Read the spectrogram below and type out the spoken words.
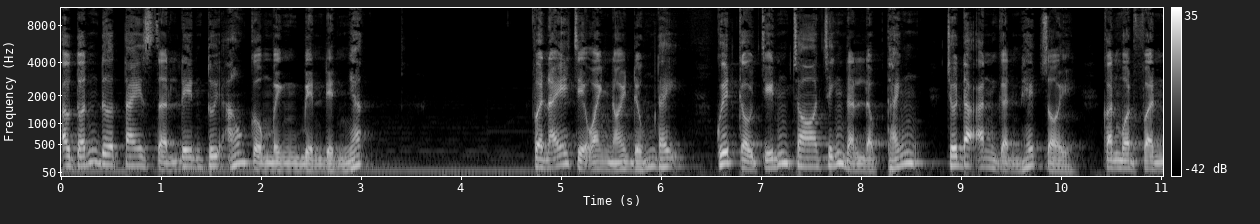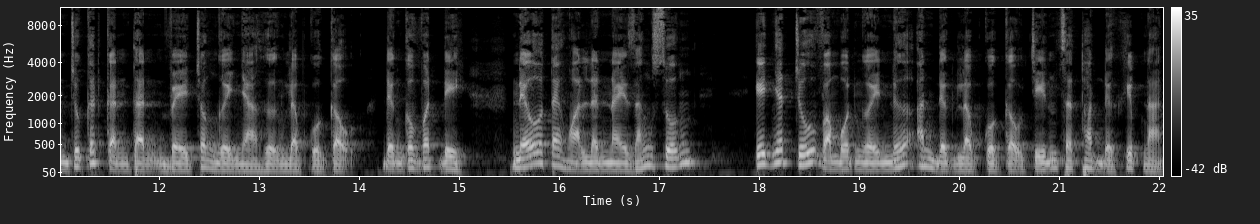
Ông Tuấn đưa tay sờ lên túi áo của mình, biển liền nhắc, Vừa nãy chị Oanh nói đúng đấy Quyết cầu chín cho chính là lộc thánh. Chú đã ăn gần hết rồi. Còn một phần chú cất cẩn thận về cho người nhà hưởng lộc của cậu. Đừng có vất đi. Nếu tai họa lần này giáng xuống, Ít nhất chú và một người nữa ăn được lộc của cậu chín sẽ thoát được khiếp nạn.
